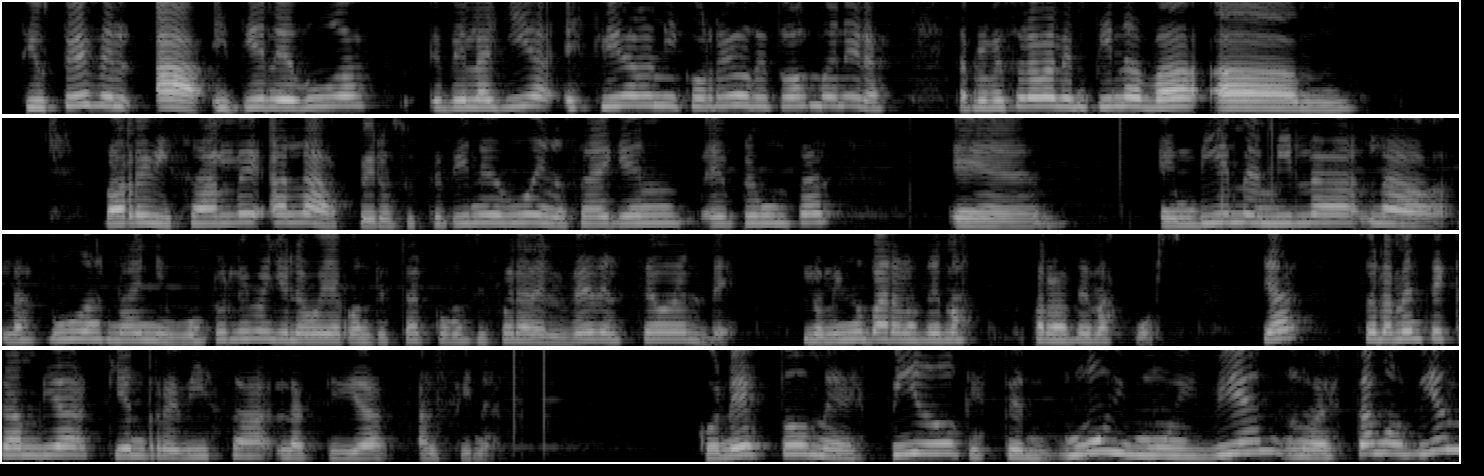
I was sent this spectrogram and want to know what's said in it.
Si usted es del A y tiene dudas de la guía, escríbame a mi correo de todas maneras. La profesora Valentina va a, va a revisarle al A, pero si usted tiene dudas y no sabe quién eh, preguntar, eh, envíeme a mí las dudas, no hay ningún problema, yo le voy a contestar como si fuera del B, del C o del D. Lo mismo para los demás, para los demás cursos. ¿Ya? Solamente cambia quien revisa la actividad al final. Con esto me despido, que estén muy muy bien. Nos estamos viendo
